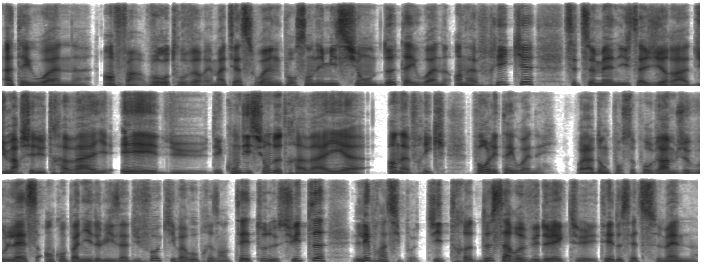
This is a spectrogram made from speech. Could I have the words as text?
à Taïwan. Enfin, vous retrouverez Mathias Wang pour son émission de Taïwan en Afrique. Cette semaine, il s'agira du marché du travail et des conditions de travail en Afrique pour les Taïwanais. Voilà donc pour ce programme, je vous laisse en compagnie de Lisa Dufaux qui va vous présenter tout de suite les principaux titres de sa revue de l'actualité de cette semaine.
